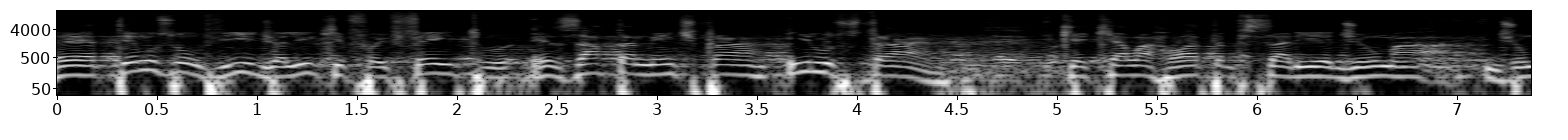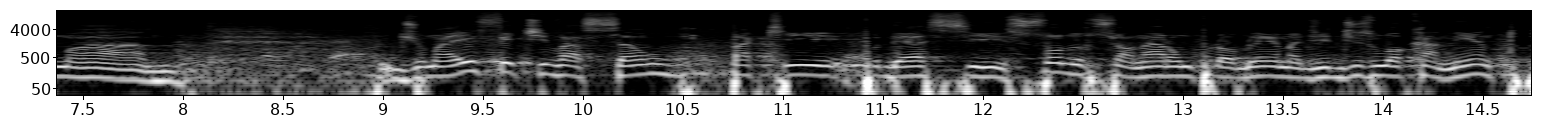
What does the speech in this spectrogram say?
É, temos um vídeo ali que foi feito exatamente para ilustrar que aquela rota precisaria de uma de uma de uma efetivação para que pudesse solucionar um problema de deslocamento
